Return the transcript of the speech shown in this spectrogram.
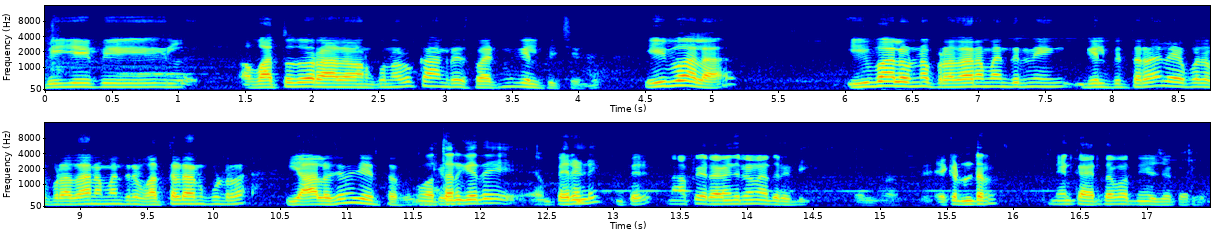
బీజేపీ వత్తుదో రాదాం అనుకున్నారు కాంగ్రెస్ పార్టీని గెలిపించింది ఇవాళ ఇవాళ ఉన్న ప్రధానమంత్రిని గెలిపిస్తారా లేకపోతే ప్రధానమంత్రి వత్తడు అనుకుంటారా ఈ ఆలోచన చేస్తారు. మొత్తానికి అయితే పేరండి? మీ పేరు? నా పేరు రవీంద్రనాథ్ రెడ్డి. ఎక్కడ ఉంటారు నేను ఖైరతాబాద్ నియోజకవర్గం.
